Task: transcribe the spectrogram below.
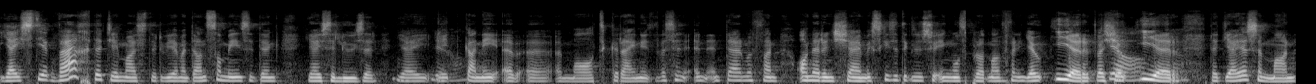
jy steek weg dat jy masturbeer want dan sal mense dink jy's 'n loser. Jy jy ja. kan nie 'n 'n 'n maat kry nie. Dit was in in, in terme van honor and shame. Ekskuus dat ek nou so Engels praat, maar van jou eer. Dit was jou ja, eer ja. dat jy as 'n man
